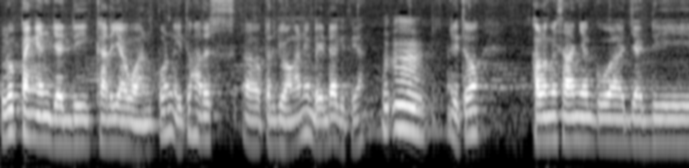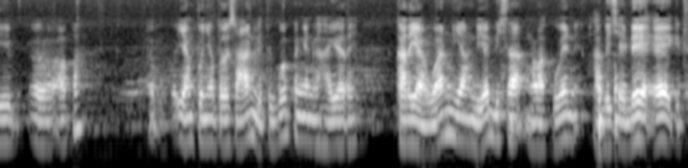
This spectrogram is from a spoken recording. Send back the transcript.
lu pengen jadi karyawan pun itu harus eh, perjuangannya beda gitu ya Mm, mm. itu kalau misalnya gua jadi eh, apa eh, yang punya perusahaan gitu gue pengen nge-hire karyawan yang dia bisa ngelakuin ABCDE gitu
